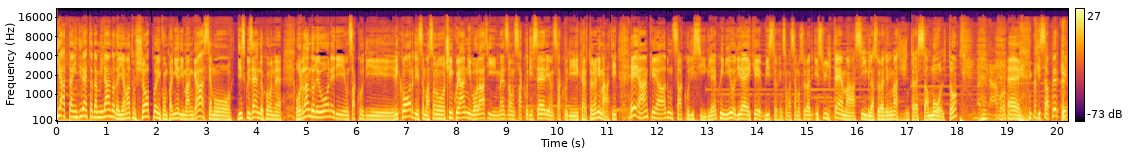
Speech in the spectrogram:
Radio Animati Yatta in diretta da Milano da Yamato Shop in compagnia di Manga. Stiamo disquisendo con Orlando Leone di un sacco di ricordi. Insomma, sono cinque anni volati in mezzo a un sacco di serie, un sacco di cartoni animati e anche ad un sacco di sigle. Quindi io direi che, visto che insomma siamo su radio- il tema sigla su Radio Animati ci interessa molto, Immaginavo. eh, chissà perché,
